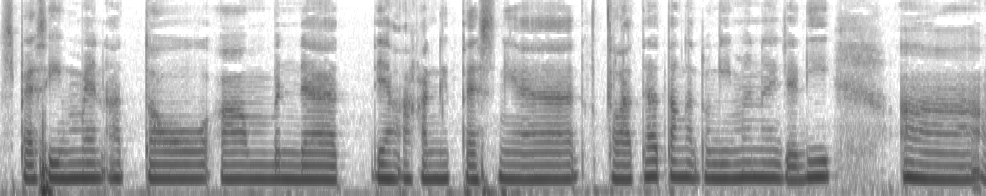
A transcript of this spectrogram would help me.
spesimen atau um, benda yang akan ditesnya telat datang atau gimana. Jadi uh,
